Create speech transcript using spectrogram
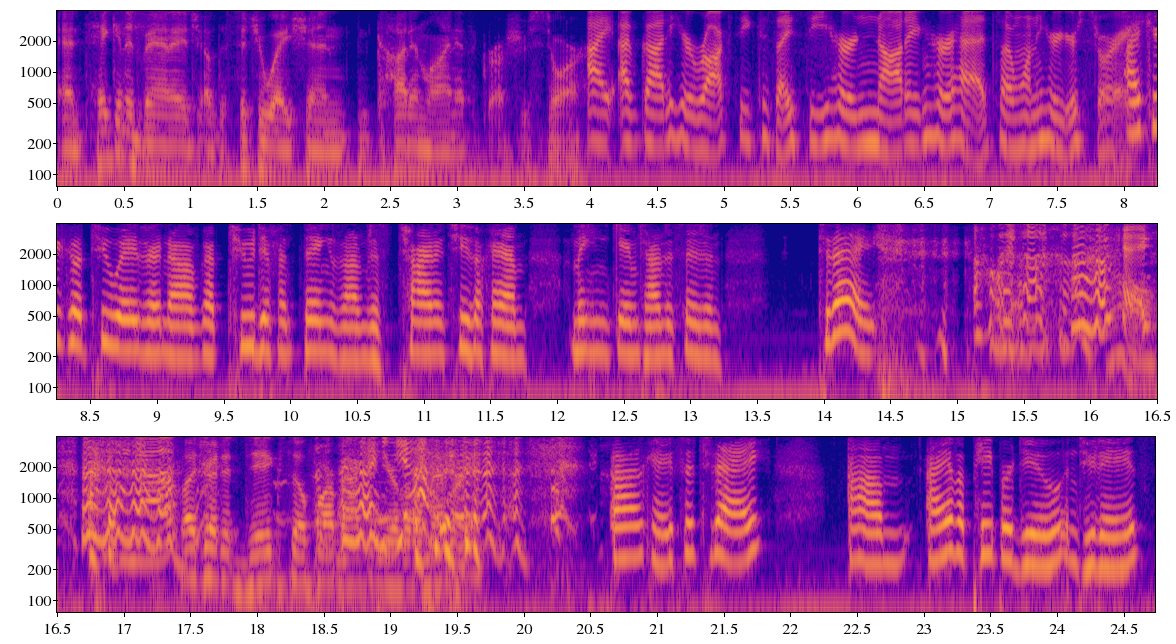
and taken advantage of the situation and cut in line at the grocery store? I, I've got to hear Roxy because I see her nodding her head, so I want to hear your story. I could go two ways right now. I've got two different things, and I'm just trying to choose. Okay, I'm, I'm making a game time decision today. okay. Glad you had to dig so far back in your Yeah. little memory. okay, so today, um, I have a paper due in two days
